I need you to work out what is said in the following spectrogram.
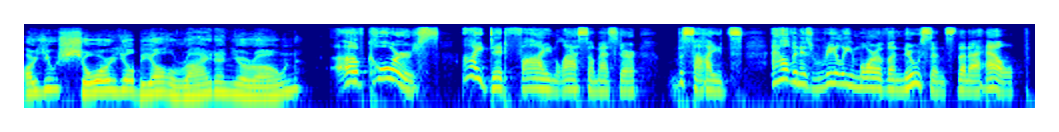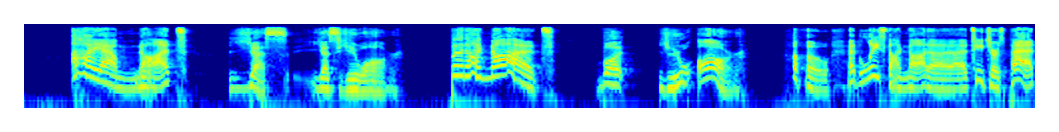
are you sure you'll be all right on your own? Of course. I did fine last semester. Besides, Alvin is really more of a nuisance than a help. I am not. Yes, yes, you are. But I'm not. But you are. Oh, at least I'm not a teacher's pet.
